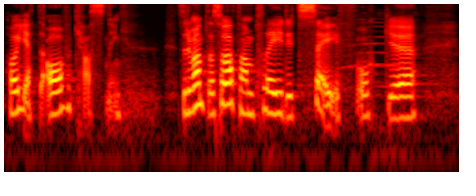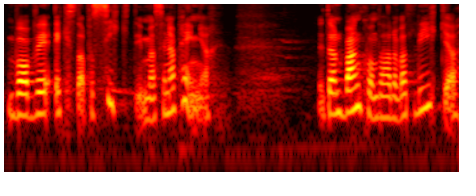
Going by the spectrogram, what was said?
ha gett avkastning. Så det var inte så att han played it safe och eh, var extra försiktig med sina pengar. Utan bankkonto hade varit lika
